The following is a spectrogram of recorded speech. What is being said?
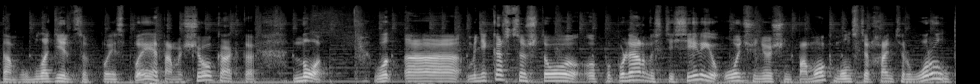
там, у владельцев PSP, там, еще как-то. Но вот э, мне кажется, что популярности серии очень-очень помог Monster Hunter World,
